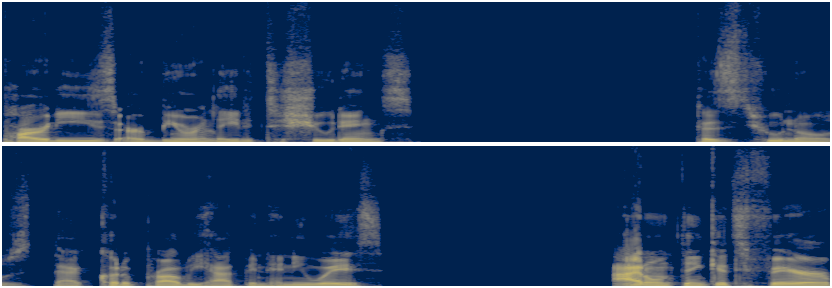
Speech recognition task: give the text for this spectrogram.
parties are being related to shootings because who knows? That could have probably happened anyways I don't think it's fair,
